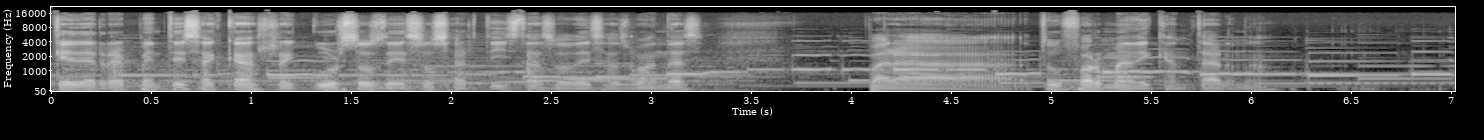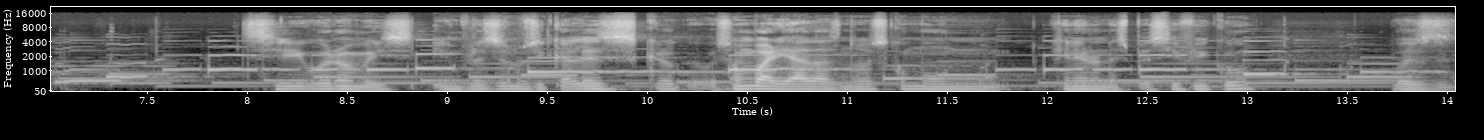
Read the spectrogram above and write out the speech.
que de repente sacas recursos de esos artistas o de esas bandas para tu forma de cantar, ¿no? Sí, bueno, mis influencias musicales creo que son variadas, no es como un género en específico. Pues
